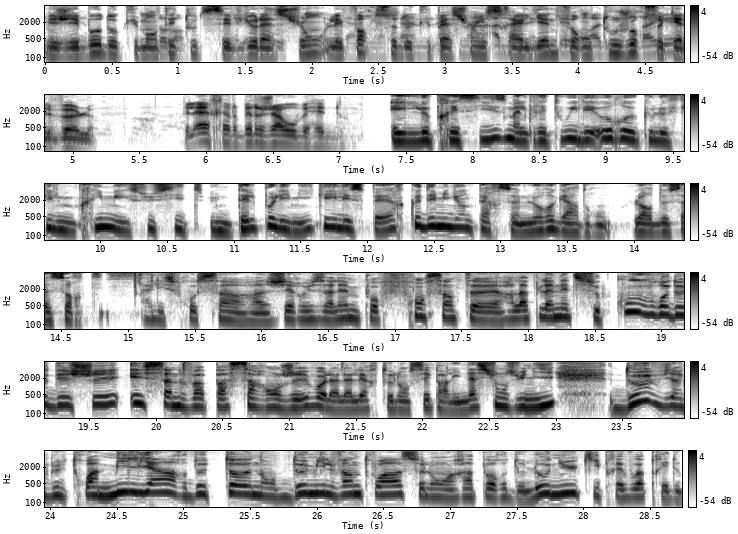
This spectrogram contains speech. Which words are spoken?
Mais j'ai beau documenter toutes ces violations, les forces d'occupation israéliennes feront toujours ce qu'elles veulent. Et il le précise, malgré tout, il est heureux que le film primé suscite une telle polémique et il espère que des millions de personnes le regarderont lors de sa sortie. Alice Froussard à Jérusalem pour France Inter. La planète se couvre de déchets et ça ne va pas s'arranger. Voilà l'alerte lancée par les Nations Unies. 2,3 milliards de tonnes en 2023 selon un rapport de l'ONU qui prévoit près de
